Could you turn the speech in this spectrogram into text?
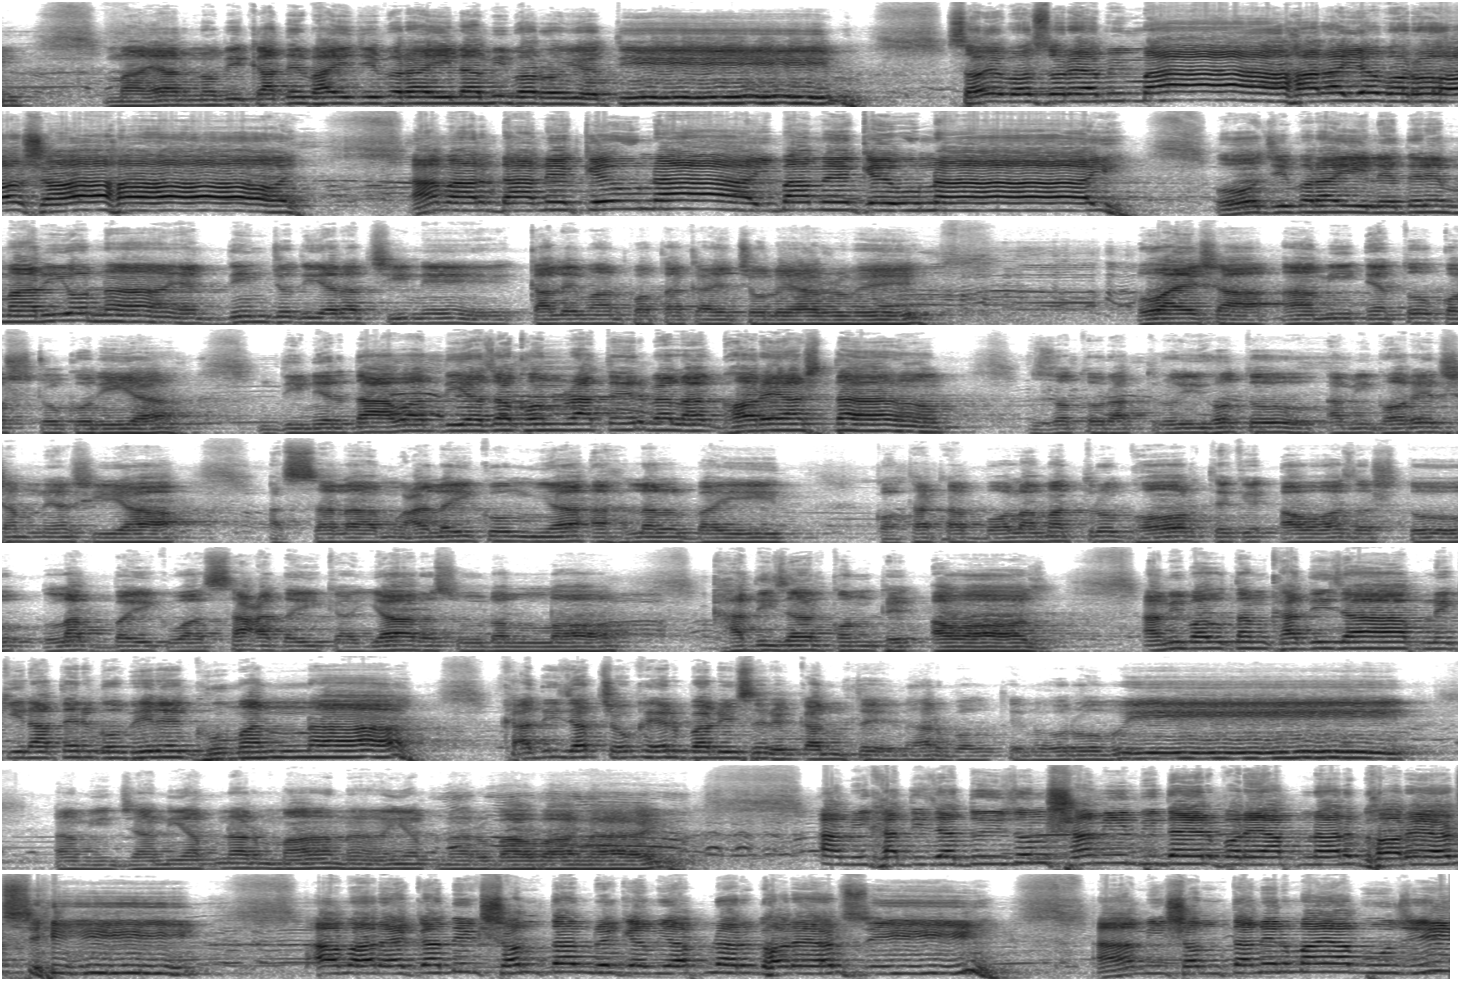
মায়ার নবী কাঁদে, ভাই জিবরাইল, আমি বড় ছয় বছরে আমি মা হারাইয়া বড় অসহায়। আমার ডানে কেউ নাই, বামে কেউ নাই। ও জিবরাইল, এদের মারিও না। একদিন যদি এরা চিনে কালেমার পতাকায় চলে আসবে। ও আয়েশা, আমি এত কষ্ট করিয়া দিনের দাওয়াত দিয়া যখন রাতের বেলা ঘরে আসতাম, যত রাত্রই হতো, আমি ঘরের সামনে আসিয়া, আসসালামু আলাইকুম ইয়া আহলাল বাইত। কথাটা বলা মাত্র ঘর থেকে আওয়াজ আসতো, লাব্বাইক ওয়া সাদাইকা খাদিজার কণ্ঠে আওয়াজ, আমি বলতাম, খাদিজা, আপনি কি রাতের গভীরে ঘুমান না? খাদিজা চোখের বাড়ি ছেড়ে কানতেন আর বলতেন, ও রবি, আমি জানি আপনার মা নাই, আপনার বাবা নাই। আমি খাদিজা দুইজন স্বামী বিদায়ের পরে আপনার ঘরে আসছি। আমার একাধিক সন্তান রেখে আমি আপনার ঘরে আসছি। আমি সন্তানের মায়া বুঝি।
